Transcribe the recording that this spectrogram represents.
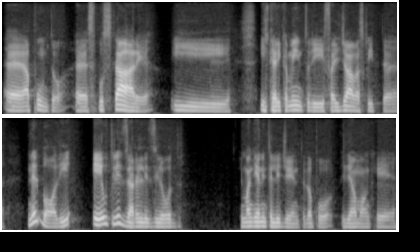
eh, appunto, eh, spostare i, il caricamento di file JavaScript nel body e utilizzare l'easy load in maniera intelligente. Dopo vediamo anche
